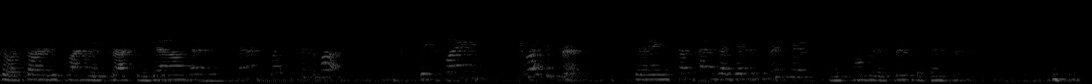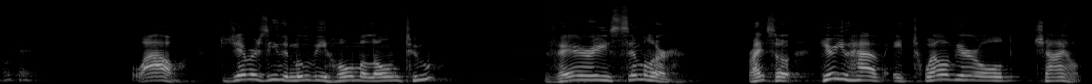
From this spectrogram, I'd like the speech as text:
Until authorities finally tracked him down and his parents went to pick him up. He explains he liked the trip, saying, sometimes I get into mischief, and he called it a great adventure. okay. Wow. Did you ever see the movie Home Alone 2? Very similar, right? So here you have a 12 year old child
